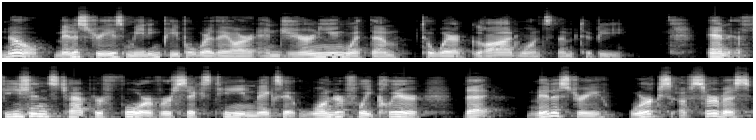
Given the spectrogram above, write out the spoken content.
No, ministry is meeting people where they are and journeying with them to where God wants them to be. And Ephesians chapter 4, verse 16 makes it wonderfully clear that ministry, works of service,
